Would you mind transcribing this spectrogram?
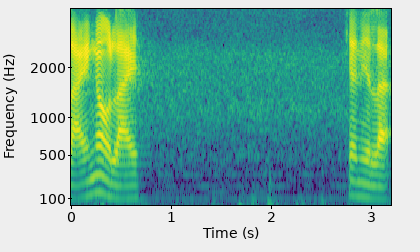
หลายเง่าหลายแค่นี้แหละ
